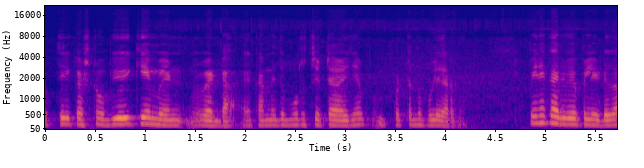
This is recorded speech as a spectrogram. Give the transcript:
ഒത്തിരി കഷ്ണം ഉപയോഗിക്കുകയും വേണ്ട. കാരണം ഇത് മുറിച്ചിട്ട് കഴിഞ്ഞാൽ പെട്ടെന്ന് പുളി ഇറങ്ങും. പിന്നെ കരിവേപ്പില ഇടുക.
